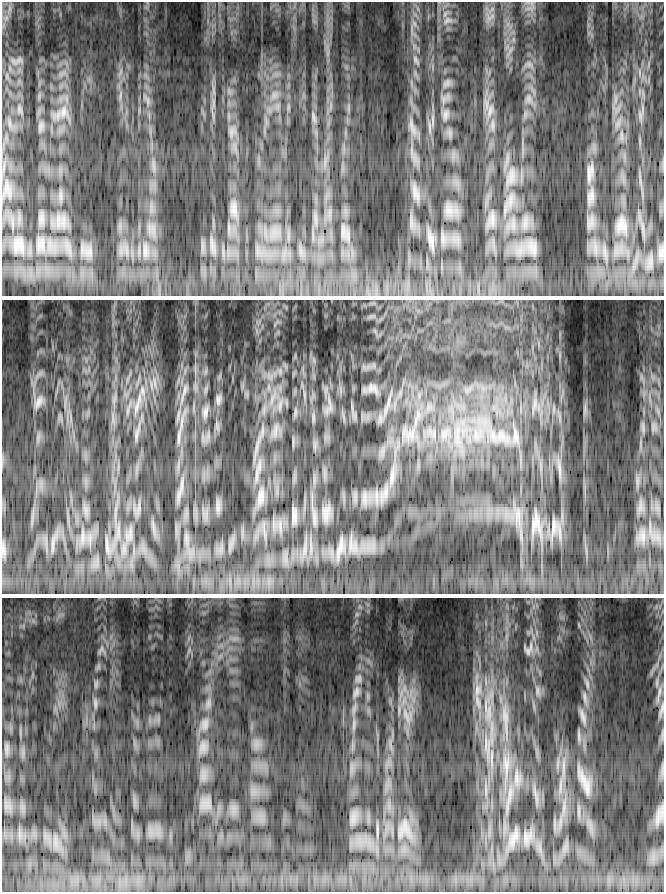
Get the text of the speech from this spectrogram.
All right, ladies and gentlemen, that is the end of the video. Appreciate you guys for tuning in. Make sure you hit that like button. Subscribe to the channel. As always, follow your girl. You got YouTube? Yeah, I do. You got YouTube, I okay. just started it. Brian just- made my first YouTube. Oh, you got you about to get your first YouTube video? Where can I find you on YouTube then? Cranon. So it's literally just C R A N O N N. Cranen the Barbarian. That would be a dope like. Yo,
